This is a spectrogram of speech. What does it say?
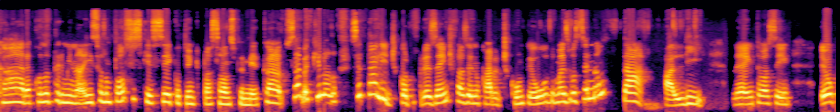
cara, quando eu terminar isso, eu não posso esquecer que eu tenho que passar no supermercado, sabe? Aquilo, você está ali de corpo presente fazendo cara de conteúdo, mas você não está ali, né? Então, assim, eu,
